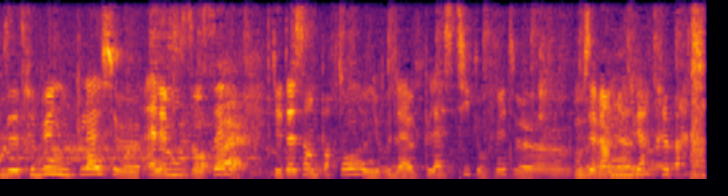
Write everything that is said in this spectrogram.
Vous attribuez une place euh, à la mise en scène qui est assez importante au niveau de la plastique en fait. euh, vous avez un univers très particulier.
